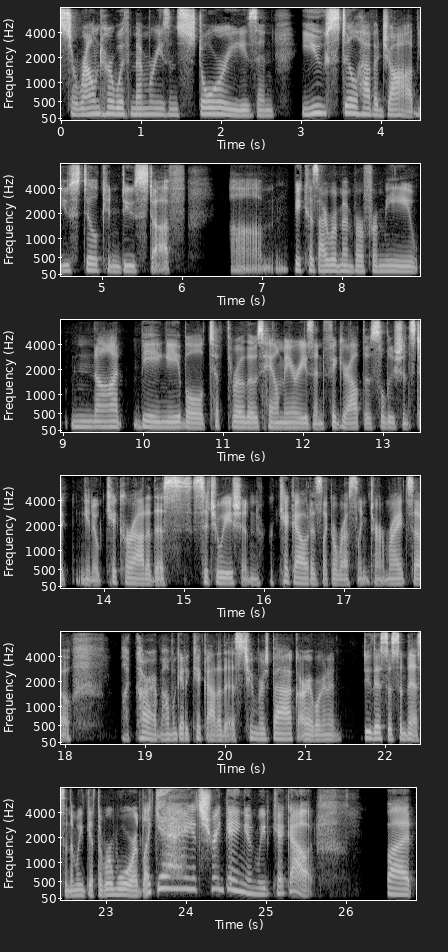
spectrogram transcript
surround her with memories and stories. And you still have a job, you still can do stuff. Um, because I remember for me not being able to throw those Hail Marys and figure out those solutions to, you know, kick her out of this situation or kick out is like a wrestling term, right? So, like, all right, mom will get a kick out of this. Tumor's back. All right, we're to do this, this, and this. And then we'd get the reward, like, yay, it's shrinking, and we'd kick out. But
